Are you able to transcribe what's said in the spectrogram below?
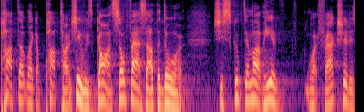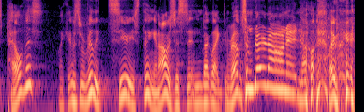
popped up like a Pop Tart. She was gone so fast out the door. She scooped him up. He had, what, fractured his pelvis? Like it was a really serious thing. And I was just sitting back, like, rub some dirt on it. No, like,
